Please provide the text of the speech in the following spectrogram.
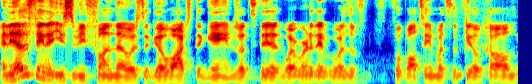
And the other thing that used to be fun though is to go watch the games. What's the where, where do they? Where's the football team? What's the field called?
